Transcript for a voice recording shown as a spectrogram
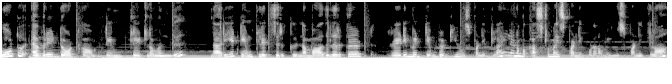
Go to every dot com டெம்ப்ளேட்டில் வந்து நிறைய டெம்ப்ளேட்ஸ் இருக்குது நம்ம அதில் இருக்க ரெடிமேட் டெம்ப்ளேட்டையும் யூஸ் பண்ணிக்கலாம். இல்லை நம்ம கஸ்டமைஸ் பண்ணி கூட நம்ம யூஸ் பண்ணிக்கலாம்.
